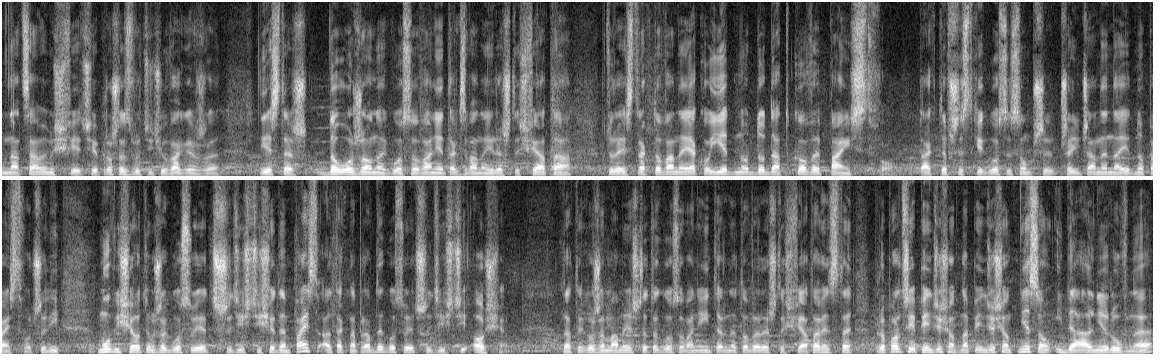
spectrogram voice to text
e, na całym świecie. Proszę zwrócić uwagę, że jest też dołożone głosowanie tak zwanej reszty świata, które jest traktowane jako jedno dodatkowe państwo. Tak, te wszystkie głosy są przy, przeliczane na jedno państwo, czyli mówi się o tym, że głosuje 37 państw, ale tak naprawdę głosuje 38 dlatego że mamy jeszcze to głosowanie internetowe reszty świata, więc te proporcje 50 na 50 nie są idealnie równe.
